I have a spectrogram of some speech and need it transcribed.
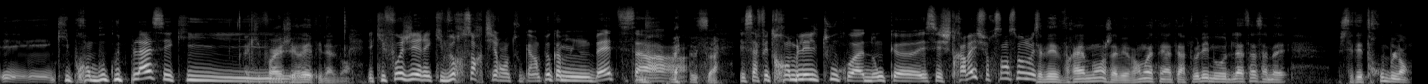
et qui prend beaucoup de place et qui... Et qu'il faudrait gérer finalement. Et qu'il faut gérer, qui veut ressortir en tout cas, un peu comme une bête, ça... Et ça fait trembler le tout, quoi. Donc, euh, et c'est- je travaille sur ça en ce moment. J'avais vraiment, j'avais vraiment été interpellé, mais au-delà de ça, ça c'était troublant.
